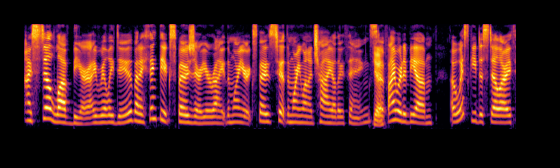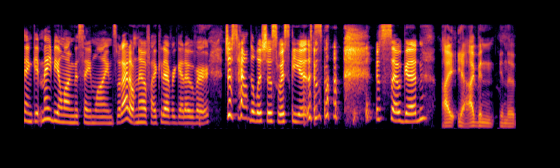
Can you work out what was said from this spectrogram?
I still love beer. I really do. But I think the exposure, you're right. The more you're exposed to it, the more you want to try other things. Yeah. So if I were to be a, a whiskey distiller, I think it may be along the same lines, but I don't know if I could ever get over just how delicious whiskey is. it's so good. I yeah, I've been in the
